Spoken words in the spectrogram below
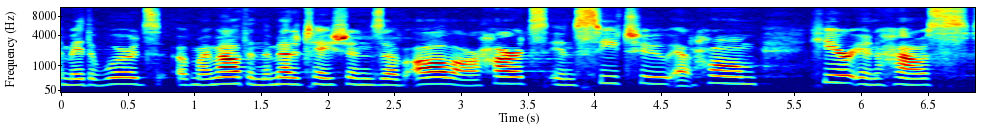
And may the words of my mouth and the meditations of all our hearts in C2 at home, here in house,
